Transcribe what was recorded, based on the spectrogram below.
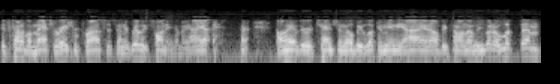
it's kind of a maturation process, and it's really funny. I mean, I I'll have their attention. They'll be looking me in the eye, and I'll be telling them, "You better look them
